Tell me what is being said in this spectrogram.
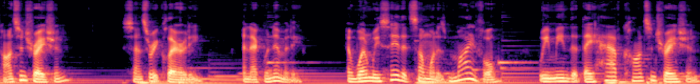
concentration, sensory clarity, and equanimity. And when we say that someone is mindful, we mean that they have concentration,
